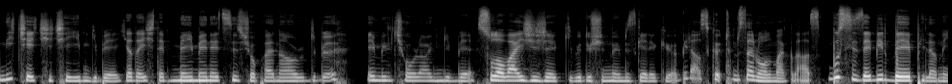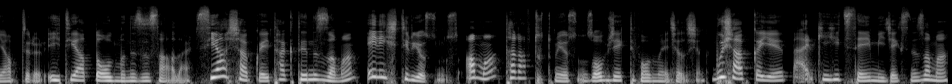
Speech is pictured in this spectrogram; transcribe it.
Nietzsche çiçeğim gibi ya da işte meymenetsiz Schopenhauer gibi Emil Çoran gibi, Slovay Zizek gibi düşünmemiz gerekiyor. Biraz kötümser olmak lazım. Bu size bir B planı yaptırır. İhtiyatlı olmanızı sağlar. Siyah şapkayı taktığınız zaman eleştiriyorsunuz ama taraf tutmuyorsunuz. Objektif olmaya çalışın. Bu şapkayı belki hiç sevmeyeceksiniz ama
